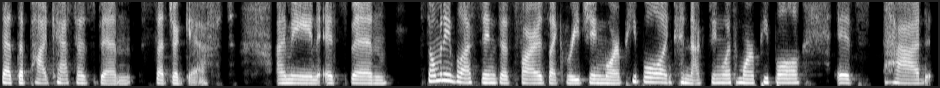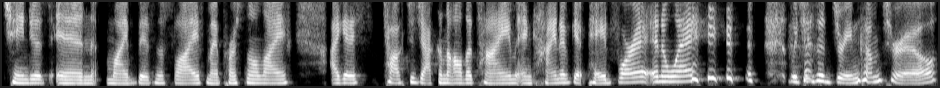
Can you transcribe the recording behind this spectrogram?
that the podcast has been such a gift. I mean, it's been so many blessings as far as like reaching more people and connecting with more people. It's had changes in my business life, my personal life. I get to talk to Jacqueline all the time and kind of get paid for it in a way, which is a dream come true.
